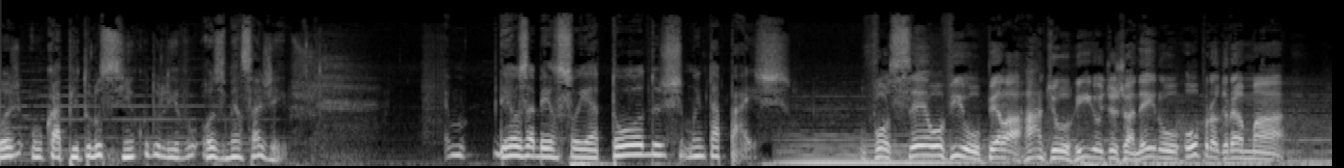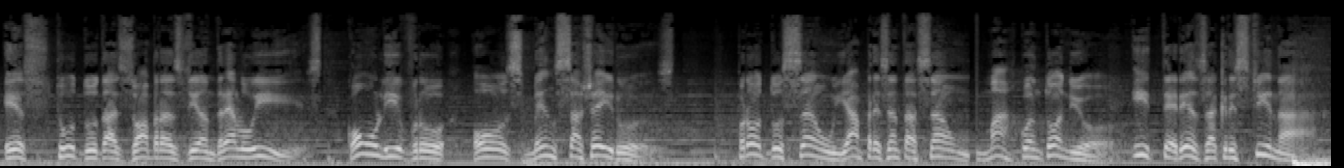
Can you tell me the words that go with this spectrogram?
hoje o capítulo 5 do livro Os Mensageiros. Deus abençoe a todos, muita paz. Você ouviu pela Rádio Rio de Janeiro o programa Estudo das obras de André Luiz, com o livro Os Mensageiros. Produção e apresentação: Marco Antônio e Tereza Cristina.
